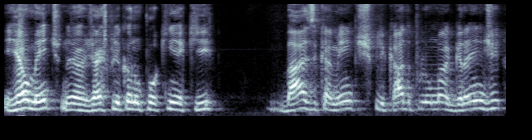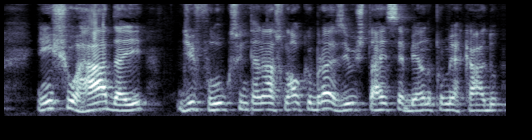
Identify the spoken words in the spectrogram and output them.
E realmente, né, já explicando um pouquinho aqui, basicamente explicado por uma grande enxurrada aí de fluxo internacional que o Brasil está recebendo para o mercado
